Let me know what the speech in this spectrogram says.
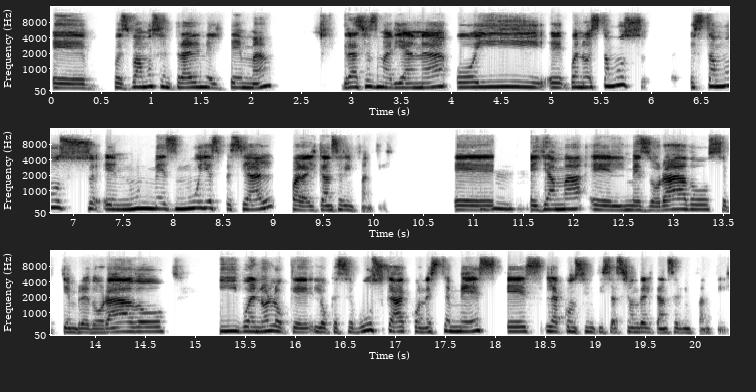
eh, pues vamos a entrar en el tema. Gracias, Mariana. Hoy, eh, bueno, estamos estamos en un mes muy especial para el cáncer infantil. Se llama el mes dorado, septiembre dorado. Y bueno, lo que, lo que se busca con este mes es la concientización del cáncer infantil.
